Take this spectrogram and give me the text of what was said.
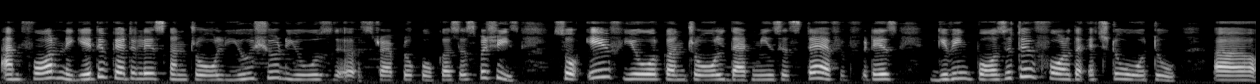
And for negative catalase control, you should use uh, Streptococcus species. So if your control, that means Staph, if it is giving positive for the H2O2, uh,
